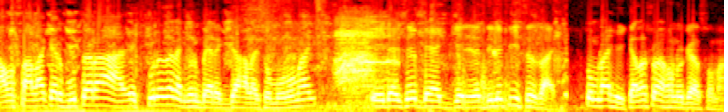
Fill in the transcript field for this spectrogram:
আমার সালাকের ভূতেরা একটু না একজন ব্যারেক দিয়ে হালাইছো মনে নাই? এইটা হচ্ছে ব্যাগ গেড়ে দিলে পিছে যায়। তোমরা হেকালা সময় এখনও গেছো না।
